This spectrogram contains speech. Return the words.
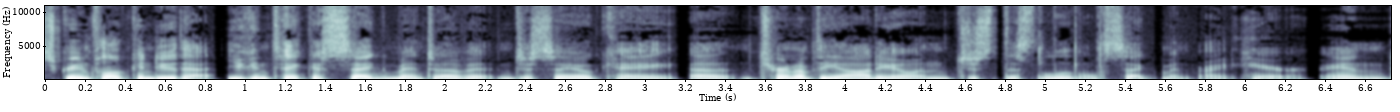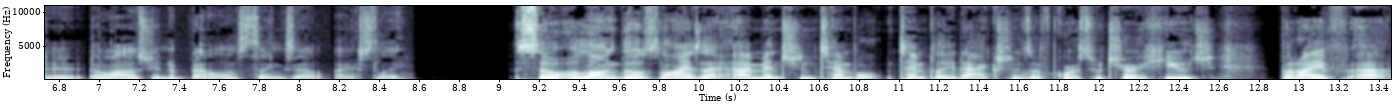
ScreenFlow can do that. You can take a segment of it and just say, okay, uh, turn up the audio and just this little segment right here. And it allows you to balance things out nicely. So along those lines, I, I mentioned template actions, of course, which are huge. But I've, uh,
